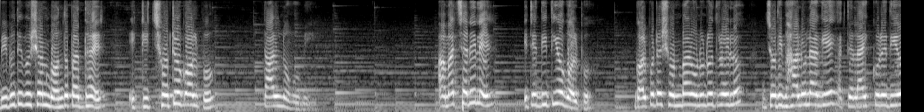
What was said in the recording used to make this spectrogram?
বিভূতিভূষণ বন্দ্যোপাধ্যায়ের একটি ছোট গল্প তাল নবমী আমার চ্যানেলের এটা দ্বিতীয় গল্প। গল্পটা শোনবার অনুরোধ রইল, যদি ভালো লাগে একটা লাইক করে দিও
